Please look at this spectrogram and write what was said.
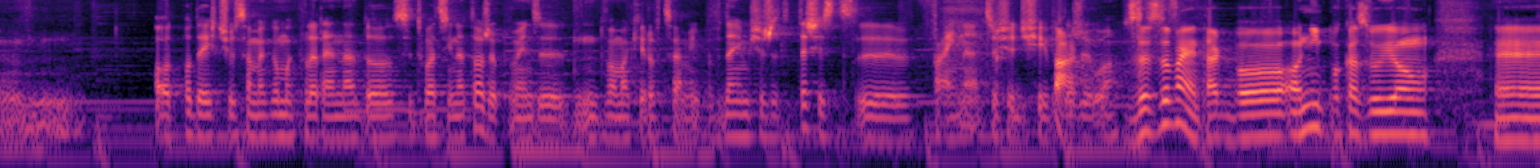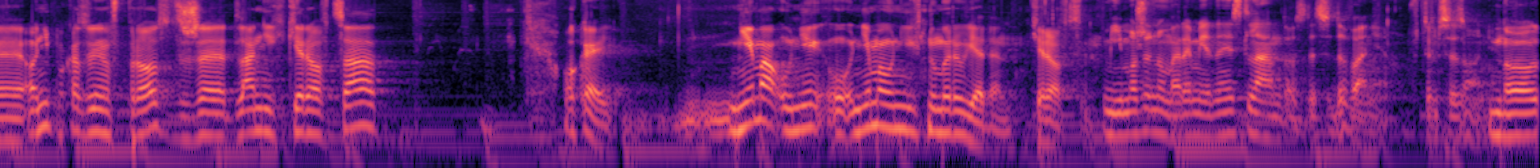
ym, o podejściu samego McLarena do sytuacji na torze pomiędzy dwoma kierowcami? Wydaje mi się, że to też jest y, fajne, co się dzisiaj Tak, wydarzyło. zdecydowanie tak, bo oni pokazują, e, oni pokazują wprost, że dla nich kierowca, okej, nie, ma u nie, nie ma u nich numeru jeden kierowcy. Mimo, że numerem jeden jest Lando zdecydowanie w tym sezonie. No,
